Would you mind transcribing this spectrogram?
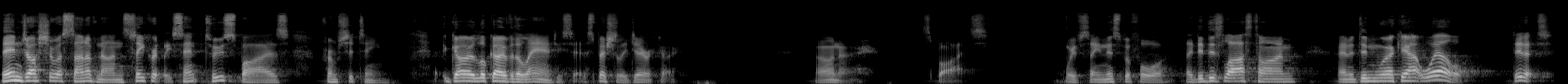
Then Joshua, son of Nun, secretly sent two spies from Shittim. Go look over the land, he said, especially Jericho. Oh no, spies. We've seen this before. They did this last time and it didn't work out well, did it?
